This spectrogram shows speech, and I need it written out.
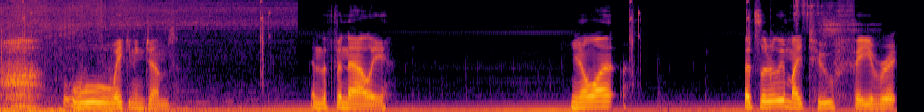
Ooh, Awakening Gems. And the finale. You know what? That's literally my two favorite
